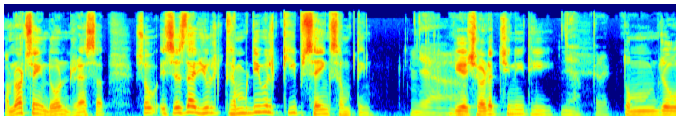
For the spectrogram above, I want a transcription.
i'm not saying don't dress up so it's just that you'll somebody will keep saying something yeah ये शर्ट अच्छी नहीं थी. तुम जो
